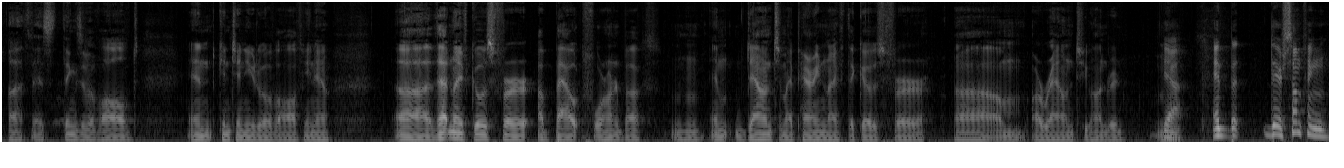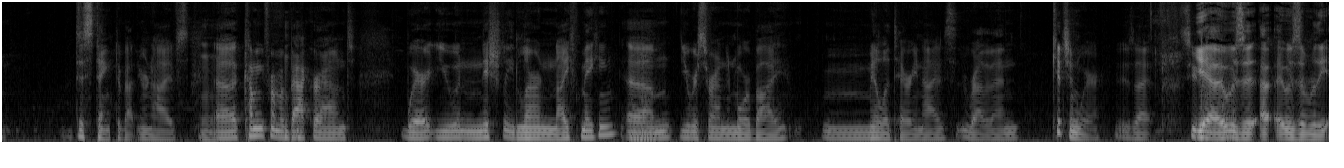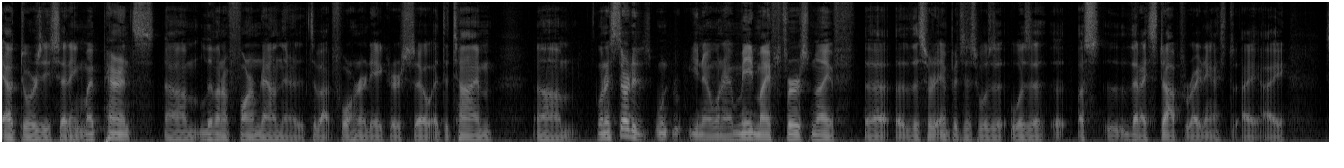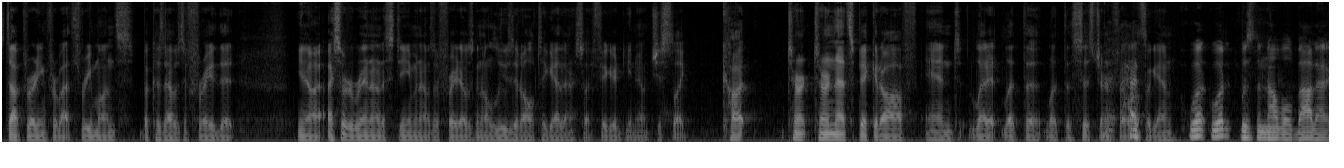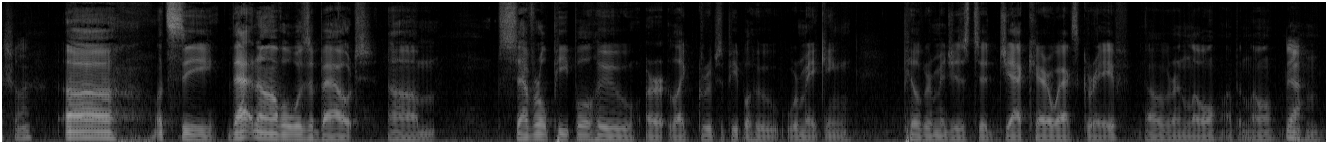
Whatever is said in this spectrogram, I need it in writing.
uh, as things have evolved and continue to evolve. You know, uh, that knife goes for about four hundred bucks, hmm and down to my paring knife that goes for um, around two hundred. yeah. And but there's something distinct about your knives. Uh, coming from a background where you initially learned knife making, um, you were surrounded more by military knives rather than kitchenware. Is that Yeah, it was a it was a really outdoorsy setting. My parents um, live on a farm down there that's about 400 acres. So at the time, um, when I started, when, you know, when I made my first knife, uh, the sort of impetus was a, was a, a- a that I stopped writing. I, st- I, I stopped writing for about three months because I was afraid that, you know, I, sort of ran out of steam and I was afraid I was going to lose it altogether. So I figured, you know, just like cut. Turn, turn that spigot off and let it let the let the cistern fill Has- up again. What what was the novel about actually? Uh, let's see. That novel was about um, several people who are like groups of people who were making pilgrimages to Jack Kerouac's grave over in Lowell, up in Lowell. Yeah. Mhm.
